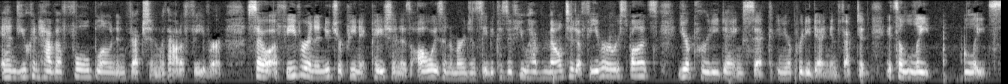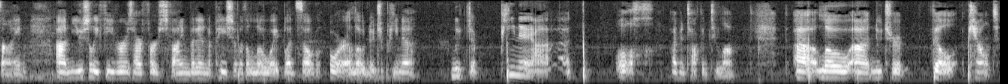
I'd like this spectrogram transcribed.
and you can have a full blown infection without a fever. So, a fever in a neutropenic patient is always an emergency because if you have mounted a fever response, you're pretty dang sick and you're pretty dang infected. It's a late late sign. Um, usually, fever is our first sign, but in a patient with a low white blood cell or a low neutropenia, neutropenia pina, uh, I've been talking too long, uh, low uh, neutrophil count,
